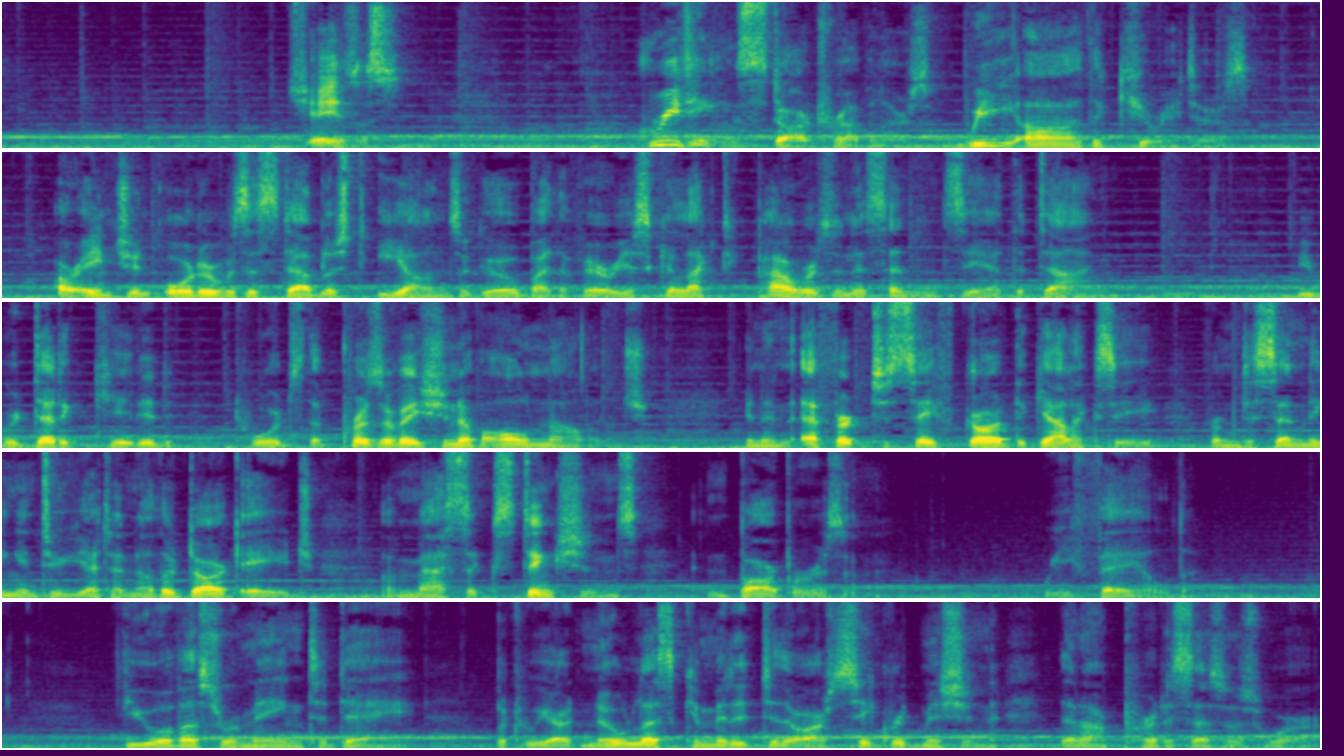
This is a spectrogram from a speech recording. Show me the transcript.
Jesus. Greetings, Star Travelers. We are the Curators. Our ancient order was established eons ago by the various galactic powers in ascendancy at the time. We were dedicated towards the preservation of all knowledge, in an effort to safeguard the galaxy from descending into yet another dark age of mass extinctions and barbarism. We failed. Few of us remain today, but we are no less committed to our sacred mission than our predecessors were.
